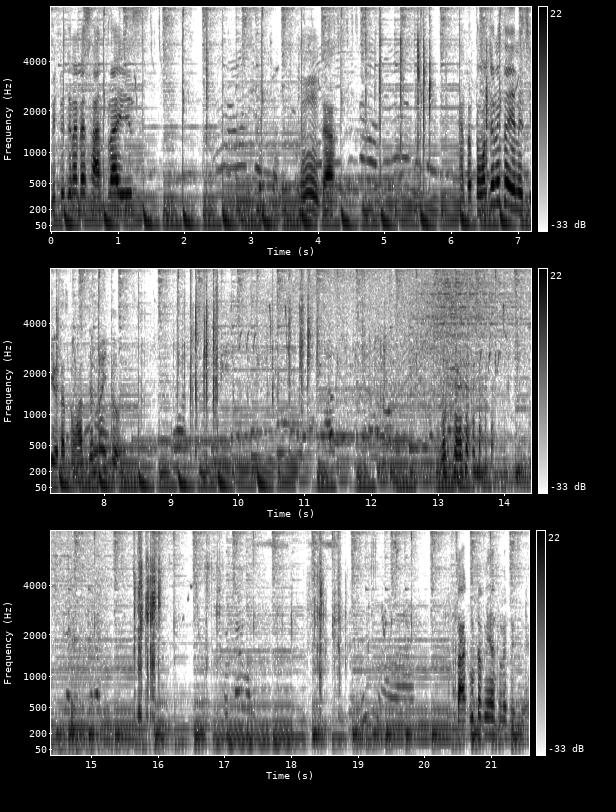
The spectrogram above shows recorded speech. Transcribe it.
বিট্টুর জন্য একটা সারপ্রাইজ হুম, যা। তো তোমার জন্যই তো এনেছি ওটা তোমার জন্যই তো। চাকুটা নিয়ে আসলে যায়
